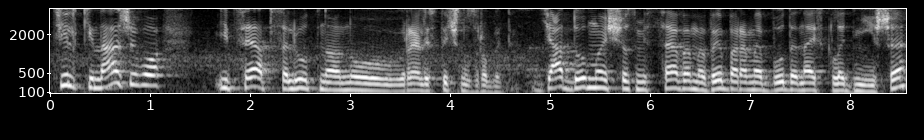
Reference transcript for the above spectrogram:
тільки наживо. І це абсолютно ну реалістично зробити. Я думаю, що з місцевими виборами буде найскладніше,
